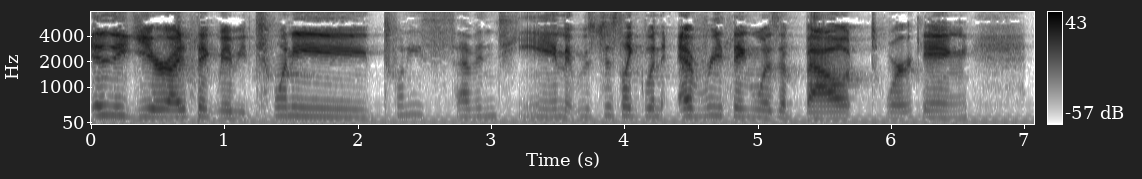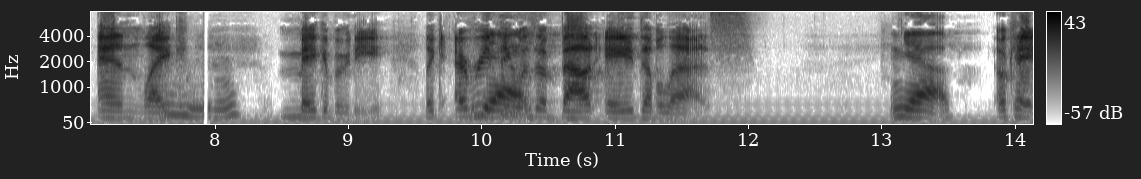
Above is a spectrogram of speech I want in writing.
in the year i think maybe 20 2017 it was just like when everything was about twerking and like Mhm. mega booty like everything Yeah. was about a double s. Yeah. okay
